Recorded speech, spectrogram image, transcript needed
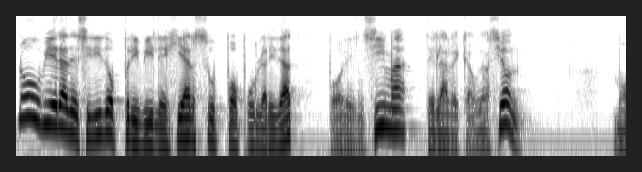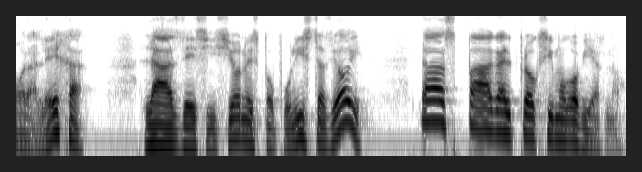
no hubiera decidido privilegiar su popularidad por encima de la recaudación. Moraleja, las decisiones populistas de hoy las paga el próximo gobierno.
